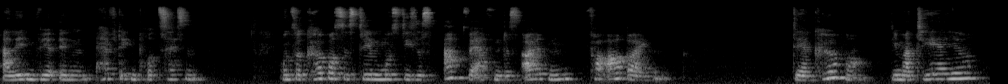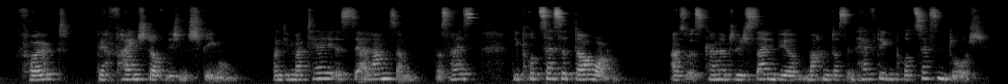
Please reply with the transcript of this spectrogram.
erleben wir in heftigen Prozessen. Unser Körpersystem muss dieses Abwerfen des Alten verarbeiten. Der Körper, die Materie, folgt der feinstofflichen Schwingung. Und die Materie ist sehr langsam. Das heißt, die Prozesse dauern. Also es kann natürlich sein, wir machen das in heftigen Prozessen durch.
